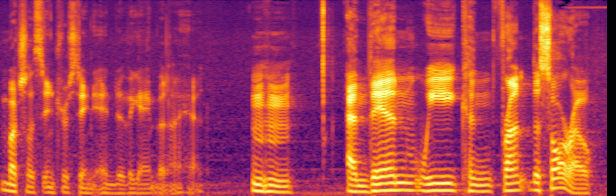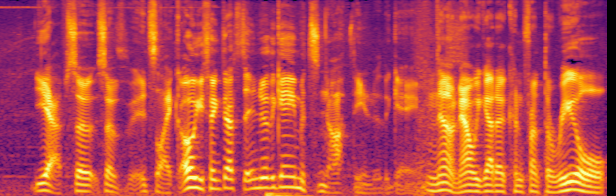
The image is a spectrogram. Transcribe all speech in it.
much less interesting end of the game than I had. and then we confront the sorrow Yeah, so so it's like, oh, you think that's the end of the game? It's not the end of the game. no now we got to confront the real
